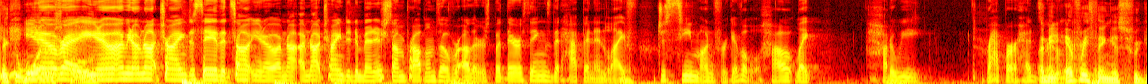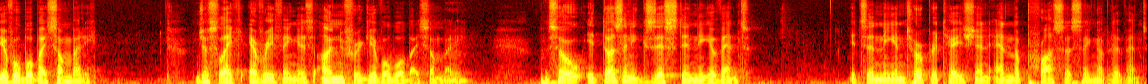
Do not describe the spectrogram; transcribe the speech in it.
like the you know right cold. you know i mean i'm not trying to say that some you know i'm not i'm not trying to diminish some problems over others but there are things that happen in life just seem unforgivable how like how do we wrap our heads I mean, everything is forgivable by somebody, just like everything is unforgivable by somebody. Mm. So it doesn't exist in the event, it's in the interpretation and the processing of the event.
